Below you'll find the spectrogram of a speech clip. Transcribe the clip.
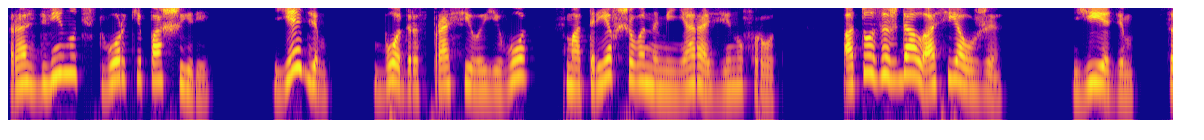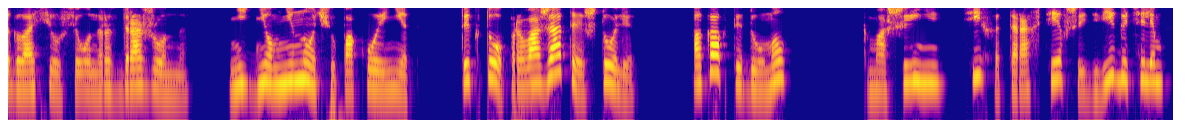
раздвинуть створки пошире. «Едем?» — бодро спросила его, смотревшего на меня, разинув рот. «А то заждалась я уже». «Едем», — согласился он раздраженно. «Ни днем, ни ночью покоя нет. Ты кто, провожатая, что ли? А как ты думал?» К машине, тихо тарахтевшей двигателем,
